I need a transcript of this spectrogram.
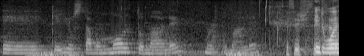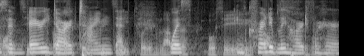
e che io stavo molto male, molto male. It was a very dark time that Zeit von ihrem Leben, was incredibly hard for her.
